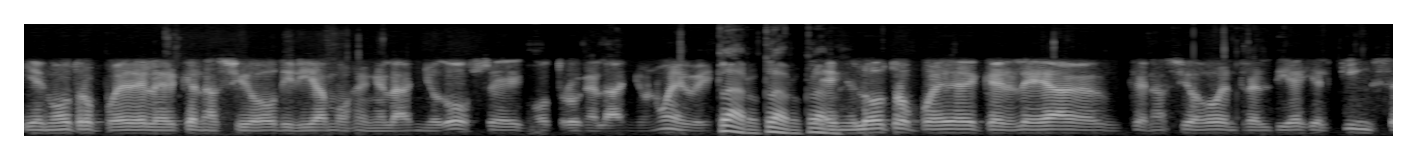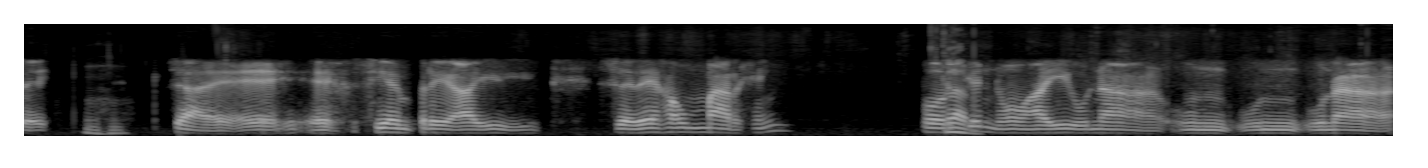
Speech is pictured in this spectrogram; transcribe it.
y en otro puede leer que nació, diríamos, en el año 12, en otro en el año 9. Claro, claro, claro. En el otro puede que lea que nació entre el 10 y el 15. O sea, siempre hay, se deja un margen porque no hay una, un, una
